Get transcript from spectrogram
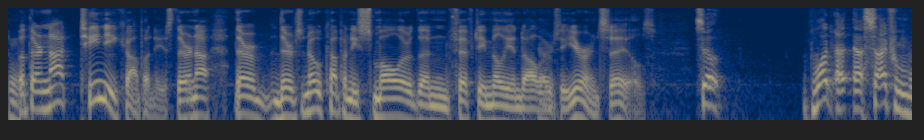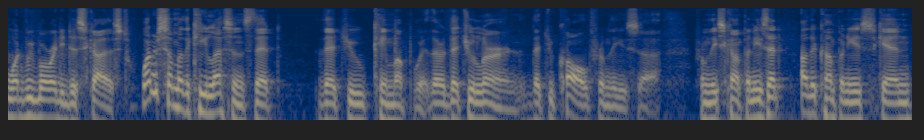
but they're not teeny companies. They're not. They're, there's no company smaller than fifty million dollars a year in sales. So, what aside from what we've already discussed, what are some of the key lessons that that you came up with, or that you learned, that you called from these uh, from these companies that other companies can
